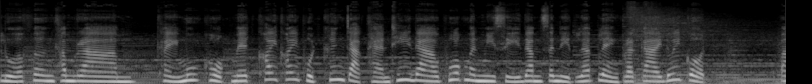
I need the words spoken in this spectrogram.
หลัวเฟิงคำราม ไข่มุกหกเม็ดค่อยๆ ผุดขึ้นจากแผนที่ดาวพวกมันมีสีดำสนิทและเปล่งประกายด้วยกฎไป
